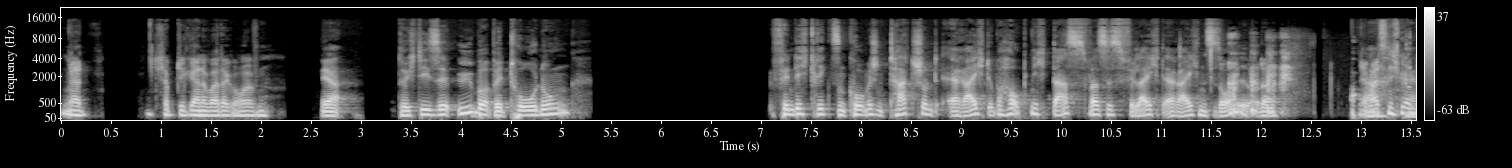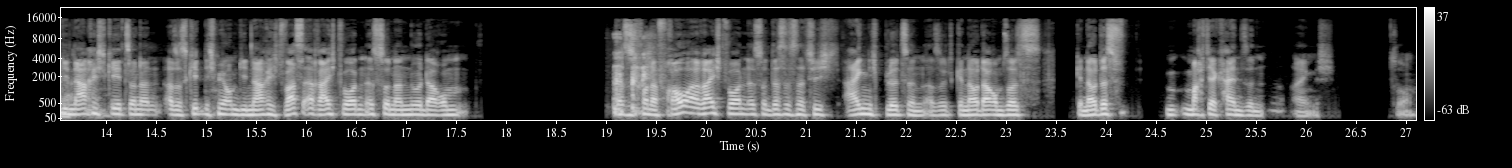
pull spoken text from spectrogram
ja, ich habe dir gerne weitergeholfen. Ja. Durch diese Überbetonung, finde ich, kriegt es einen komischen Touch und erreicht überhaupt nicht das, was es vielleicht erreichen soll, oder? Ja, weil es nicht mehr um die Nachricht geht, sondern, also es geht nicht mehr um die Nachricht, was erreicht worden ist, sondern nur darum, dass es von einer Frau erreicht worden ist und das ist natürlich eigentlich Blödsinn. Also genau darum soll es, genau das macht ja keinen Sinn eigentlich. So.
